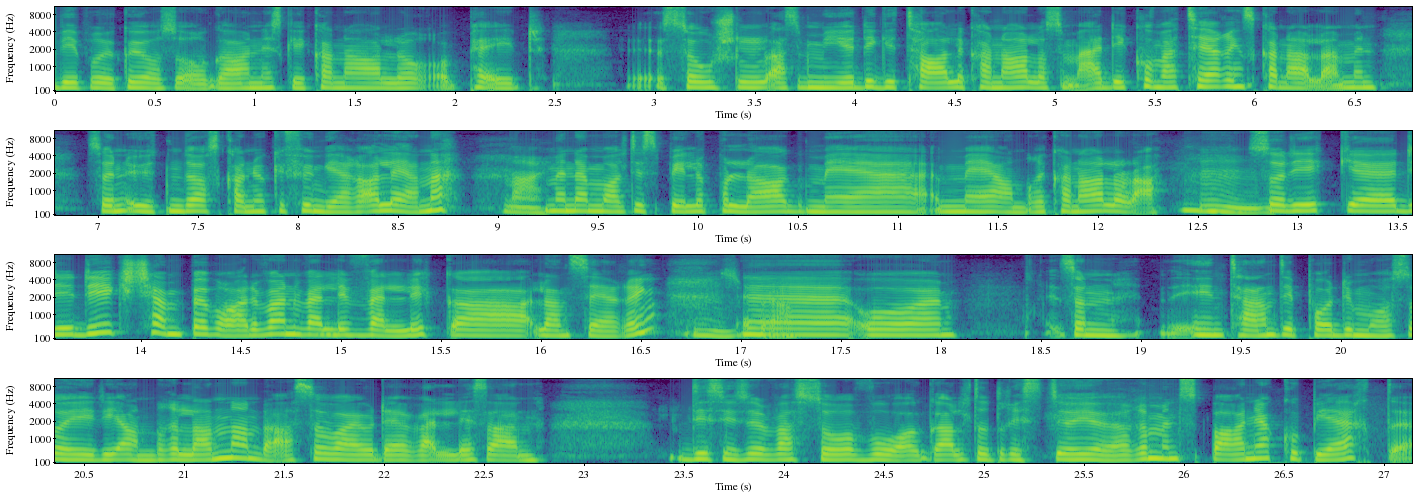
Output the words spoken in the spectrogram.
vi bruker jo også organiske kanaler og paid eh, social, altså mye digitale kanaler som er de konverteringskanaler, men så en utendørs kan jo ikke fungere alene. Nei. Men jeg må alltid spille på lag med, med andre kanaler, da. Så det gikk, de, det, det gikk kjempebra. Det var en veldig vellykka lansering. eh, og sånn internt i Podimo også i de andre landene, da, så var jo det veldig sånn de syntes det var så vågalt og dristig å gjøre, men Spania kopierte.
